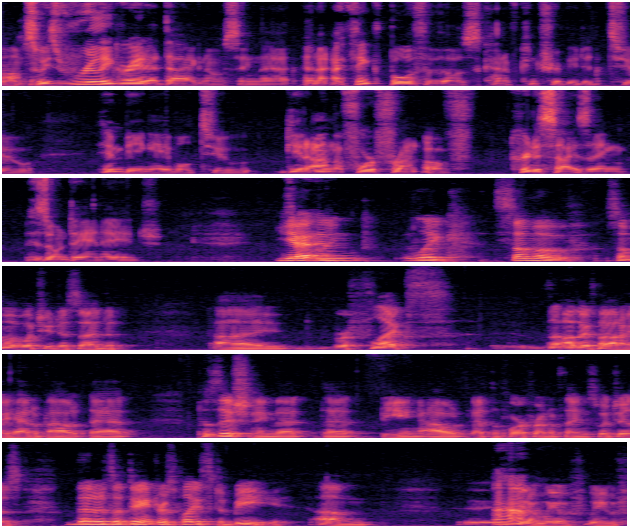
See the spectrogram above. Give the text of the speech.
Um, so he's really great at diagnosing that, and I, I think both of those kind of contributed to him being able to get on the forefront of criticizing his own day and age. yeah Certainly. and like some of some of what you just said uh reflects the other thought i had about that positioning that that being out at the forefront of things which is that it's a dangerous place to be um Uh-huh. you know we've we've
